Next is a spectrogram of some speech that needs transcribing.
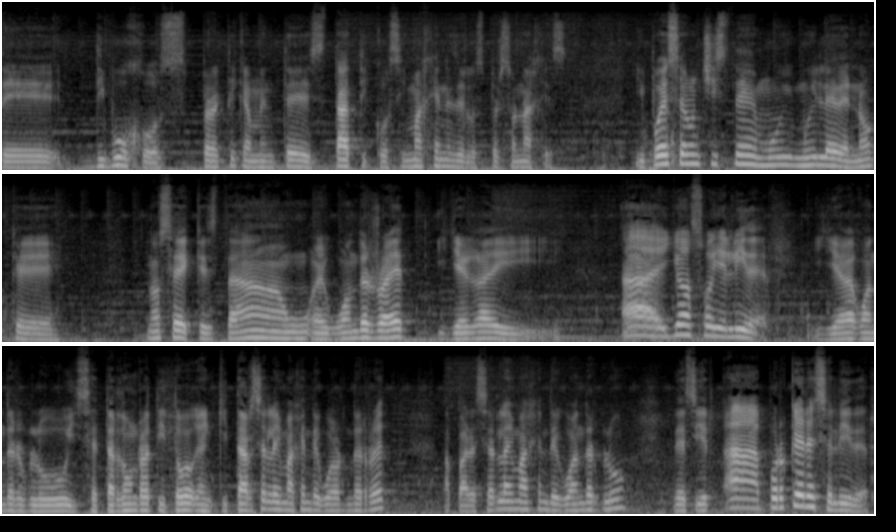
de dibujos prácticamente estáticos, imágenes de los personajes. Y puede ser un chiste muy, muy leve, ¿no? Que, no sé, que está Wonder Red y llega y... Ay, yo soy el líder. Y llega Wonder Blue y se tarda un ratito en quitarse la imagen de Wonder Red, aparecer la imagen de Wonder Blue, decir, ah, ¿por qué eres el líder?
